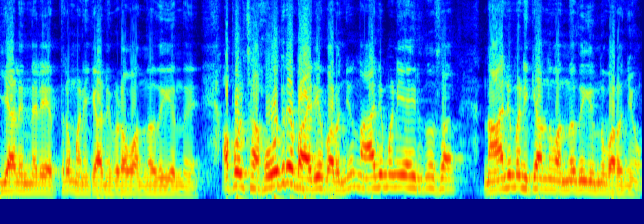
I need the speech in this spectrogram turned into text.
ഇയാൾ ഇന്നലെ എത്ര മണിക്കാണ് ഇവിടെ വന്നത്? എന്ന്. അപ്പോൾ സഹോദര ഭാര്യ പറഞ്ഞു. നാല് മണിയായിരുന്നു സാർ. നാല് മണിക്കാണ് വന്നത് എന്ന് പറഞ്ഞു.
